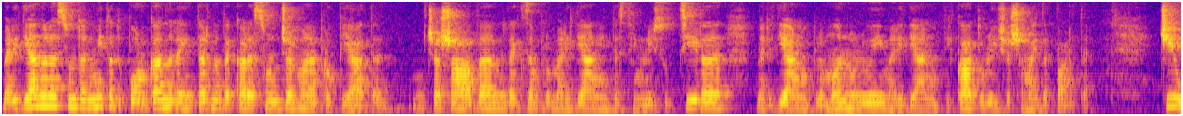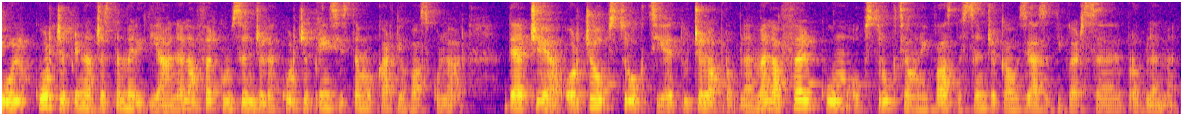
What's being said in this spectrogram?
Meridianele sunt denumite după organele interne de care sunt cel mai apropiate. Și așa avem, de exemplu, meridianul intestinului subțire, meridianul plămânului, meridianul ficatului și așa mai departe. Ciul curge prin aceste meridiane, la fel cum sângele curge prin sistemul cardiovascular. De aceea, orice obstrucție duce la probleme, la fel cum obstrucția unui vas de sânge cauzează diverse probleme.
